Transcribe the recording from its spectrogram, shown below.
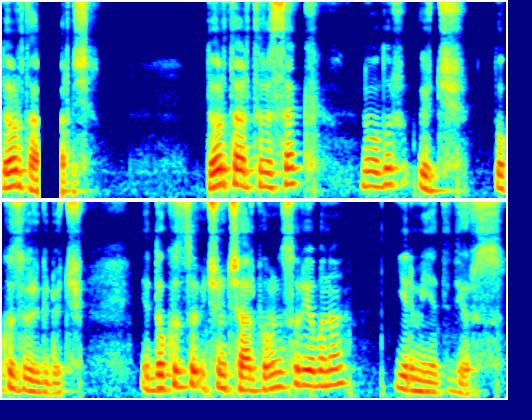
4 artmış. 4 artırırsak ne olur? 3. 9,3. E 9'da 3'ün çarpımını soruyor bana. 27 diyoruz.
